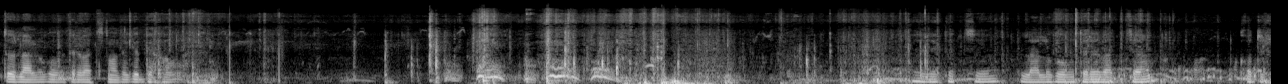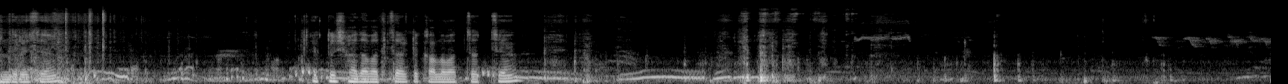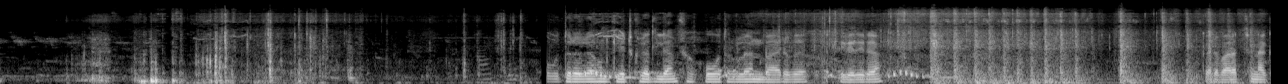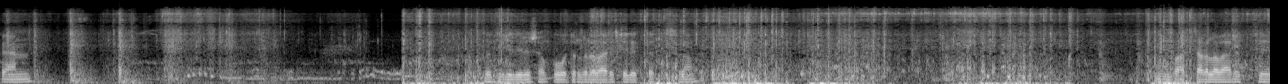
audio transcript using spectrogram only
তো লালু কবুতরের বাচ্চা তোমাদেরকে দেখাবো এই দেখতে লালু কবুতরের বাচ্চা। কত সুন্দর হয়েছে। একটা সাদা বাচ্চা, একটা কালো বাচ্চা হচ্ছে। কবুতরের এখন গেট খুলে দিলাম, সব কবুতরগুলো এখন বাইরে ধীরে ধীরে। বাড়াচ্ছে না কেন? তো ধীরে ধীরে সব কবুতর করে বাড়িতে দেখতে পাচ্ছ বাচ্চাগুলো বাড়াচ্ছে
